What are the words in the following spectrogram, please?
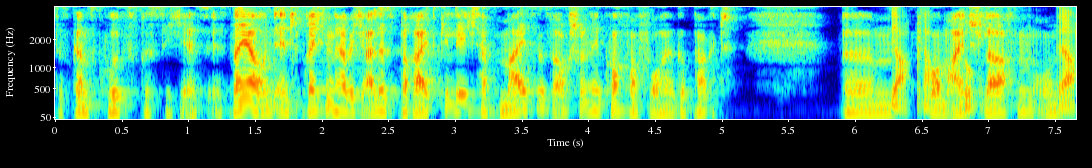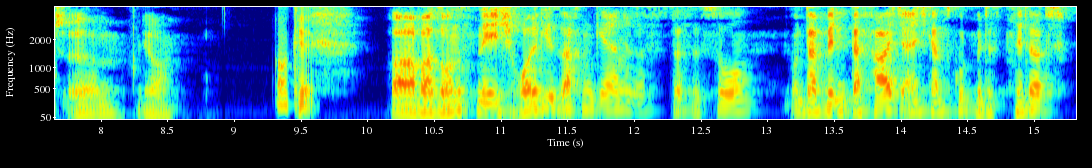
das ganz kurzfristig ist. Naja, und entsprechend habe ich alles bereitgelegt, habe meistens auch schon den Koffer vorher gepackt. Ähm, ja, klar, vorm Einschlafen so. und ja. Ähm, ja. Okay. Aber sonst, nee, ich roll die Sachen gerne, das, das ist so. Und da bin, da fahre ich eigentlich ganz gut mit. Es knittert,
